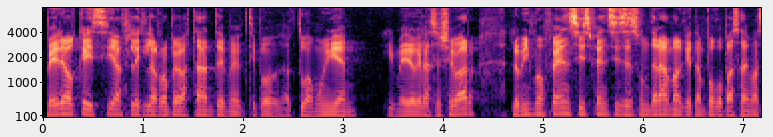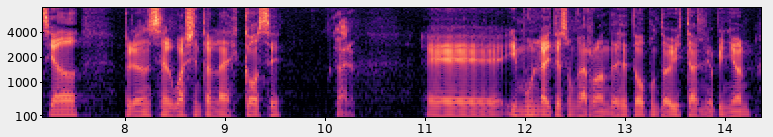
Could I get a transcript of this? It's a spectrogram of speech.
Pero Casey Affleck la rompe bastante, me- tipo, actúa muy bien y medio que la hace llevar. Lo mismo Fences, Fences es un drama que tampoco pasa demasiado, pero Denzel Washington la descose. Claro. Eh, y Moonlight es un garrón desde todo punto de vista, en mi opinión.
